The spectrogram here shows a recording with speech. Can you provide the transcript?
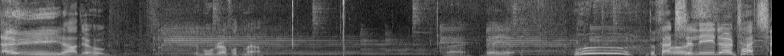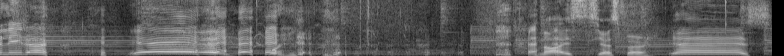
Nej, det hade jag hugg. Det borde du ha fått med. Det är... Woo! The Touch first. the leader, touch the leader! Yay! nice Jesper. Yes!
